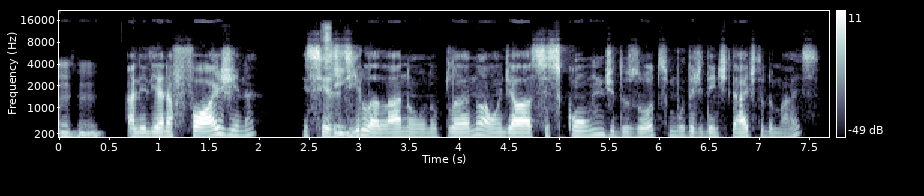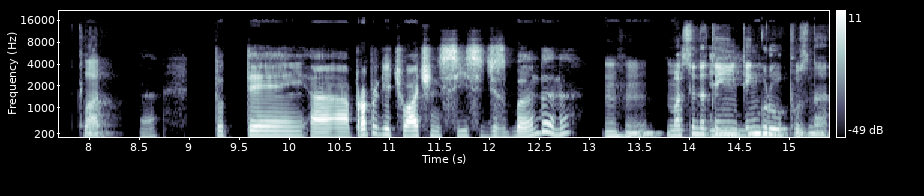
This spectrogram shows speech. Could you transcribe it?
Uhum. a Liliana foge, né? E se Sim. exila lá no, no plano, onde ela se esconde dos outros, muda de identidade e tudo mais. Claro. Tu tem. A, a própria Gatewatch em si se desbanda, né? Uhum. Mas tu ainda tem, tem E- grupos, né?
